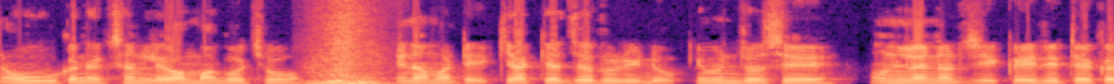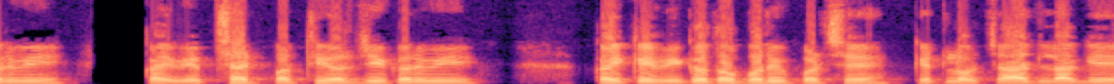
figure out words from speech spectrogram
નવું કનેક્શન લેવા માંગો છો? એના માટે કયા કયા જરૂરી ડોક્યુમેન્ટ જોશે? ઓનલાઈન અરજી કઈ રીતે કરવી? કઈ વેબસાઇટ પરથી અરજી કરવી? કઈ કઈ વિગતો ભરવી પડશે? કેટલો ચાર્જ લાગે?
